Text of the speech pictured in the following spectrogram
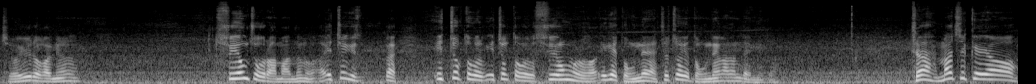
저 위로 가면 수영 쪽으로 아마 넘어, 아, 이쪽이, 그러니까 이쪽도 그렇고 이쪽도 그렇고 수영으로, 가- 이게 동네, 저쪽에 동네 가는 데입니다. 자, 마칠게요.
